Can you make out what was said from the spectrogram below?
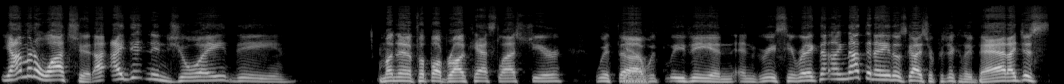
Yeah, I'm going to watch it. I, I, didn't enjoy the Monday Night Football broadcast last year with uh, yeah. with Levy and and Griese Riddick. Not, not that any of those guys are particularly bad. I just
